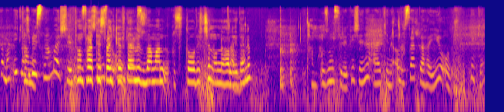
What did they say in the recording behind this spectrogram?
tamam ilk önce Tamam. birisinden başlayalım. Tam İlk patates ben o köftemiz zaman kısıtlı olduğu için onu halledelim. Tamam. Uzun süre pişeni erkene alırsak daha iyi olur. Peki.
